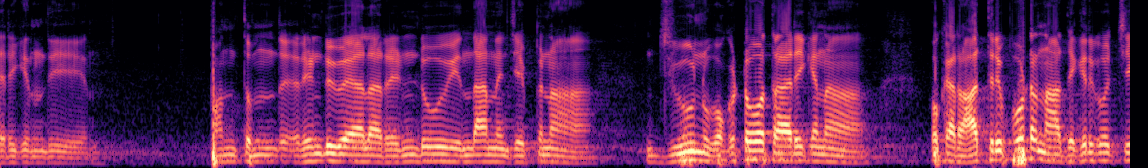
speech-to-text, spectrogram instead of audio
జరిగింది. పంతొమ్మిది రెండు వేల రెండు ఇందా నేను చెప్పిన జూన్ ఒకటో తారీఖున ఒక రాత్రిపూట నా దగ్గరికి వచ్చి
